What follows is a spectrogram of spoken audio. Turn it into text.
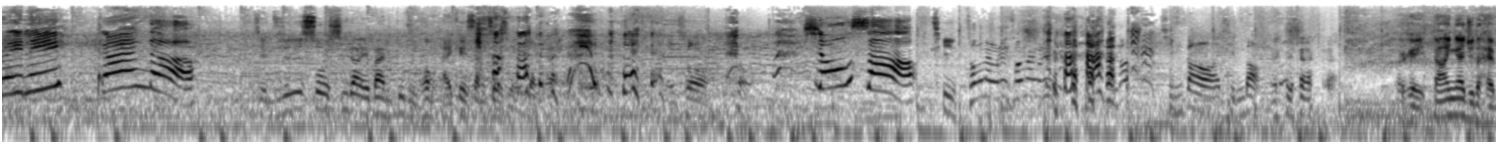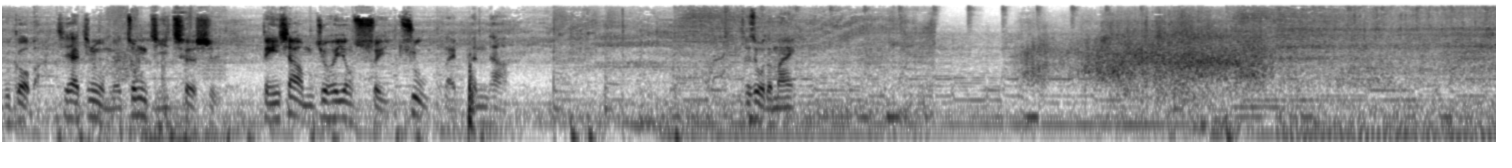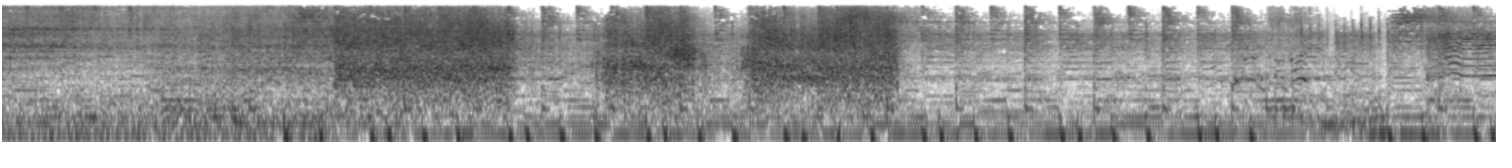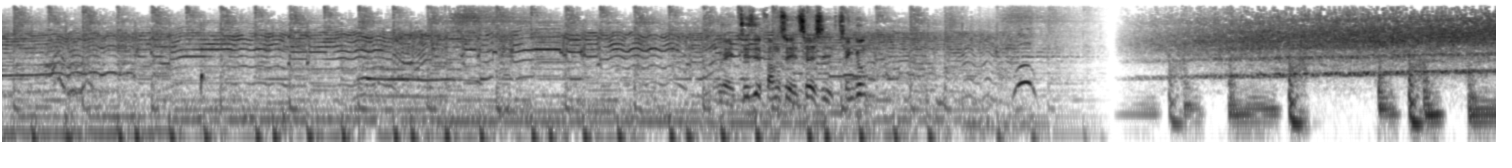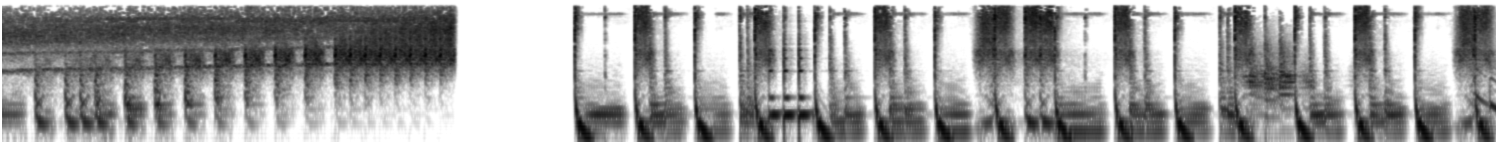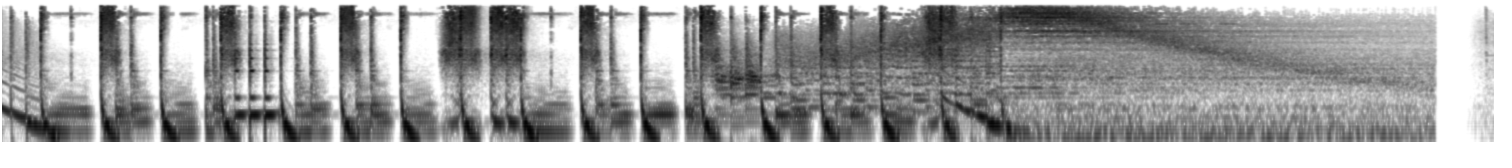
Really？简直就是说吸到一半肚子痛还可以上厕所的状态，没错。凶手，请。冲浪去，冲浪去！情报啊，情报。OK，大家应该觉得还不够吧？接下来进入我们的终极测试，等一下我们就会用水柱来喷它。这是我的麦。这次防水测试成功。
